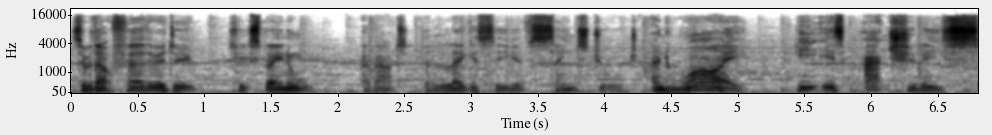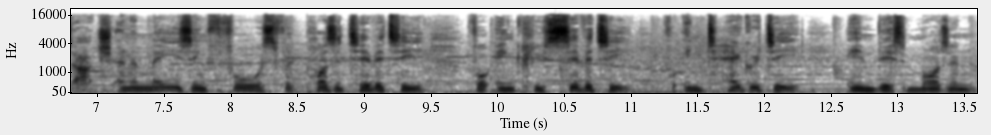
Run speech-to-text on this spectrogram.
So, without further ado, to explain all about the legacy of St. George and why he is actually such an amazing force for positivity, for inclusivity, for integrity in this modern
